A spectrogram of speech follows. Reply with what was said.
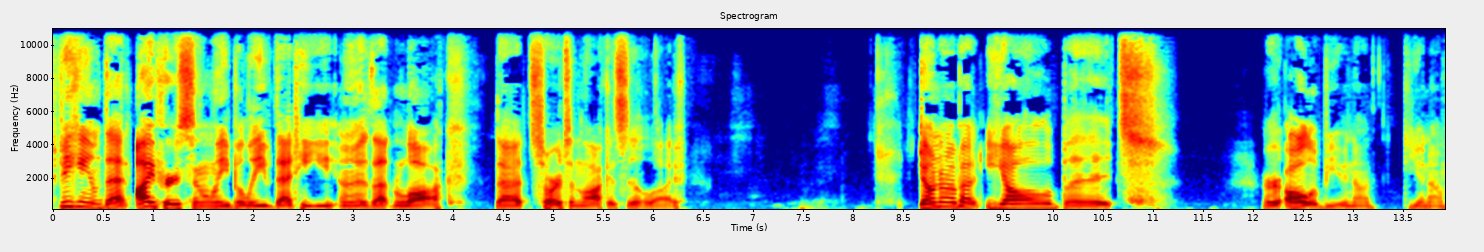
Speaking of that, I personally believe that he, uh, that Locke, that Spartan Locke is still alive. Don't know about y'all, but. Or all of you, not, you know.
